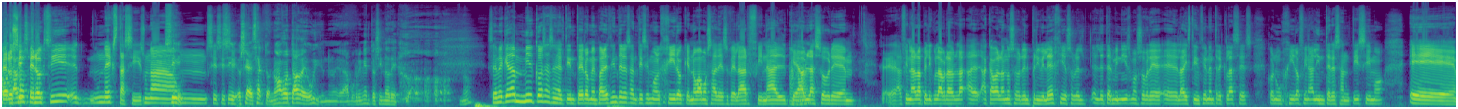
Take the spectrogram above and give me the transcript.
pero, sí, pero sí eh, un éxtasis, una... Sí, sí, sí, sí, O sea, exacto, no agotado de, uy, aburrimiento, sino de... ¿no? Se me quedan mil cosas en el tintero. Me parece interesantísimo el giro que no vamos a desvelar final, que habla sobre Eh, al final la película acaba hablando sobre el privilegio, sobre el, determinismo, sobre eh, la distinción entre clases, con un giro final interesantísimo. Eh,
